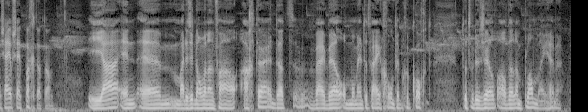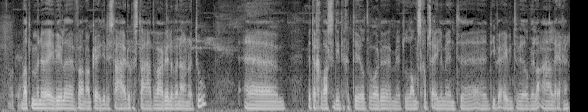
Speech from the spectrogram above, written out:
zij of zij pacht dat dan. Ja, en, ehm, maar er zit nog wel een verhaal achter. Dat wij wel op het moment dat wij grond hebben gekocht... dat we er zelf al wel een plan mee hebben. Wat we mee willen van, oké, dit is de huidige staat. Waar willen we nou naartoe? Ehm, met de gewassen die er geteeld worden. Met landschapselementen eh, die we eventueel willen aanleggen.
